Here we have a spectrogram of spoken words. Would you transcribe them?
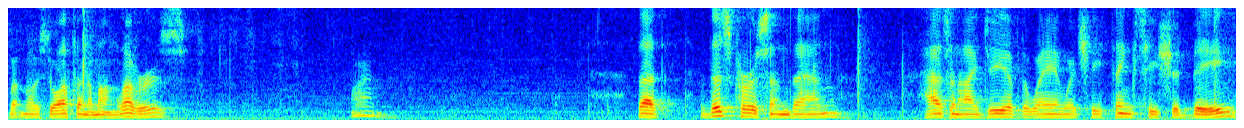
but most often among lovers. That this person then has an idea of the way in which he thinks he should be.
